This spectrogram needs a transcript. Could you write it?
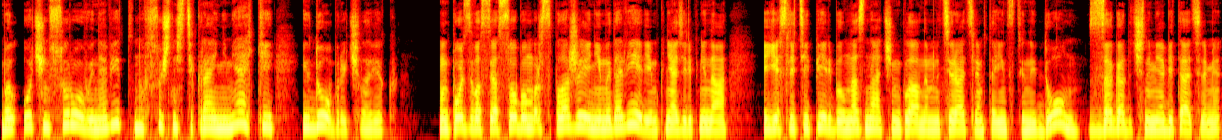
был очень суровый на вид, но в сущности крайне мягкий и добрый человек. Он пользовался особым расположением и доверием князя Репнина, и если теперь был назначен главным натирателем в таинственный дом с загадочными обитателями,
